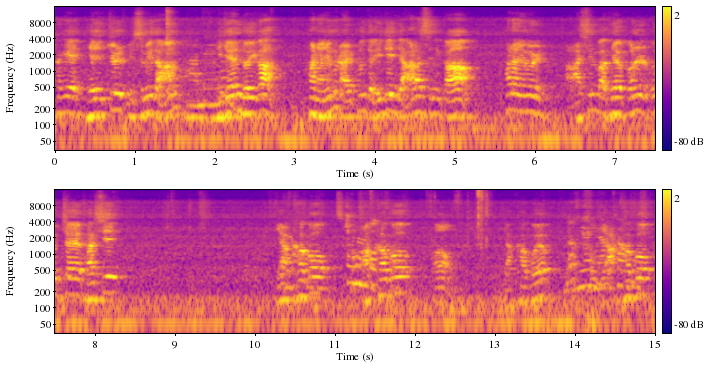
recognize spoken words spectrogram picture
타게 될 줄 믿습니다. 아멘. 이제는 너희가 하나님을 알 뿐더 이제 이제 알았으니까 하나님을 아신 바 되었거늘 어찌하여 다시 약하고. 악하고 어 약하고요 예, 약하고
